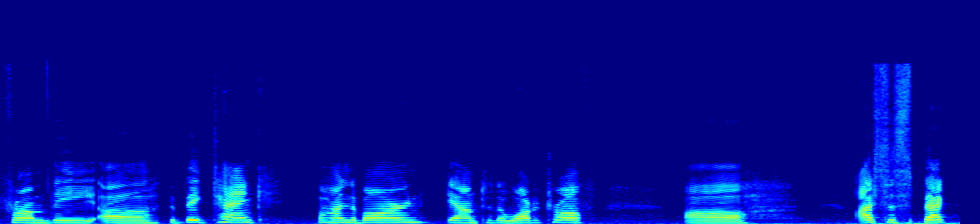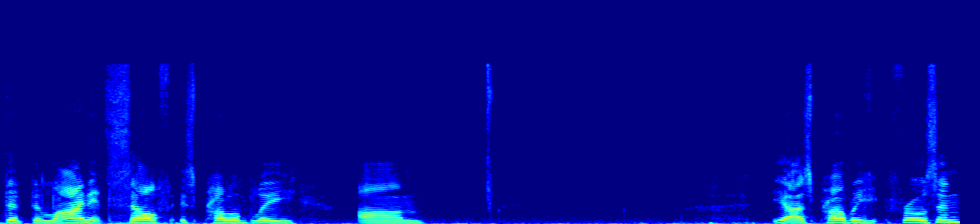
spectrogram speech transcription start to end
from the uh, the big tank behind the barn down to the water trough. Uh, I suspect that the line itself is probably, um, yeah, it's probably frozen,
